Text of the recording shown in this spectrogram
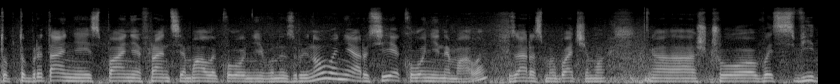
Тобто Британія, Іспанія, Франція мали колонії, вони зруйновані, а Росія колоній не мала. Зараз ми бачимо, е, що весь світ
